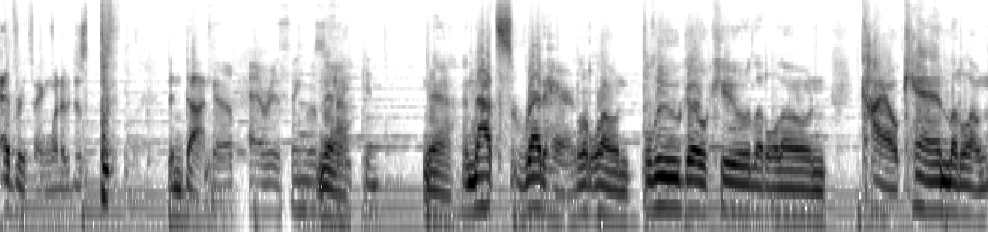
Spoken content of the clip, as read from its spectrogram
everything would have just pff, been done. Yup, everything was Yeah. taken. Yeah, and that's red hair, let alone blue Goku, let alone Kaioken, let alone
